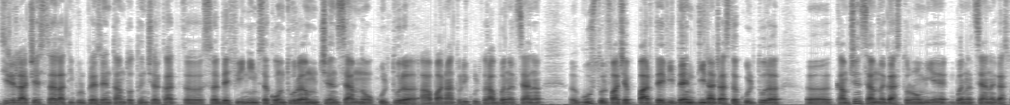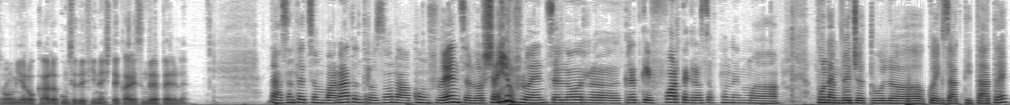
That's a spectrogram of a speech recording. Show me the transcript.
Zilele acestea, la timpul prezent, am tot încercat uh, să definim, să conturăm ce înseamnă o cultură a Banatului, cultura bănățeană. Uh, gustul face parte, evident, din această cultură. Cam ce înseamnă gastronomie bănățeană, gastronomie locală, cum se definește, care sunt reperele? Da, sunteți în Banat într-o zonă a confluențelor și a influențelor. Cred că e foarte greu să punem punem degetul uh, cu exactitate,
